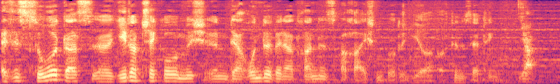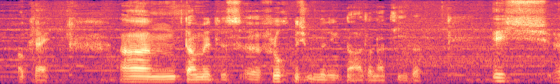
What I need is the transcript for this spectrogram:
Es ist so, dass äh, jeder Jacko mich in der Runde, wenn er dran ist, erreichen würde hier auf dem Setting. Ja. Okay. Ähm, damit ist äh, Flucht nicht unbedingt eine Alternative. Ich, äh,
